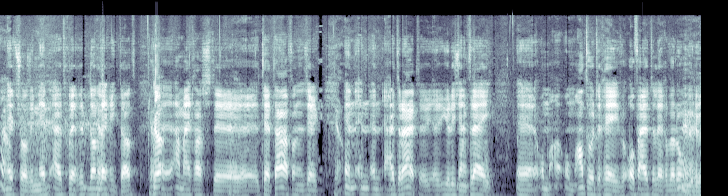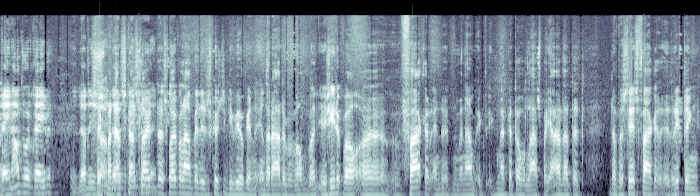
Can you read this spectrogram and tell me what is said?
eh, net zoals ik net uitgelegd heb, dan leg ik dat Ja. eh, aan mijn gast eh, ter tafel. En, zeg ik, Ja. en, en, en uiteraard, eh, jullie zijn vrij eh, om, om antwoord te geven of uit te leggen waarom jullie geen antwoord geven. Dat is, Zeg maar, dat, dat, sluit, dat sluit wel aan bij de discussie die we ook in, in de raad hebben. Van, want je ziet ook wel eh, vaker, en het- met name, ik, ik merk het over de laatste paar jaar, dat, het, dat we steeds vaker richting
